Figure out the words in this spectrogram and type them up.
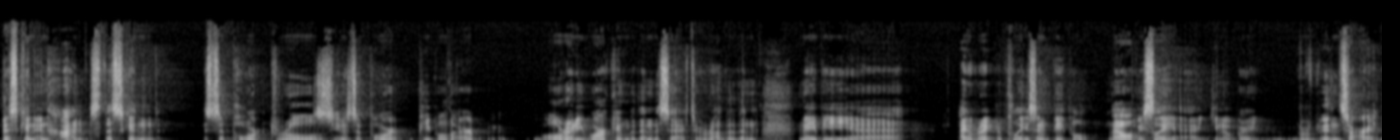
this can enhance, this can support roles, you know, support people that are already working within the sector rather than maybe uh, outright replacing people. Now, obviously, uh, you know, we're, we're in sort of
